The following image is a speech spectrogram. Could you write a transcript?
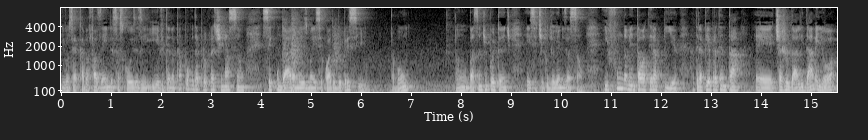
e você acaba fazendo essas coisas e, e, evitando até um pouco da procrastinação secundária mesmo a esse quadro depressivo, tá bom? Então, bastante importante esse tipo de organização. E fundamental a terapia. A terapia para tentar é, te ajudar a lidar melhor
